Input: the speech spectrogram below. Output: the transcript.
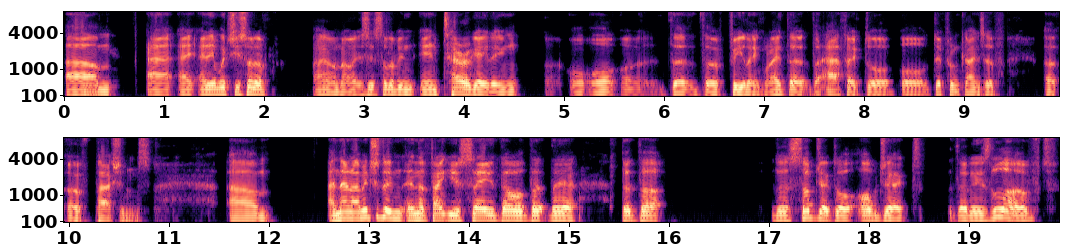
um, and in which he sort of I don't know. Is it sort of in, interrogating or, or, or, the the feeling, right? The the affect or or different kinds of of passions. Um, and then I'm interested in, in, the fact you say though that the that the the subject or object that is loved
